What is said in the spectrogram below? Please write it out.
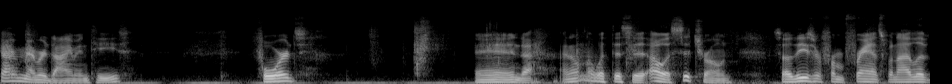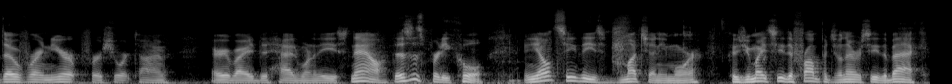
I remember Diamond T's. Fords. And uh, I don't know what this is. Oh, a Citroen. So these are from France when I lived over in Europe for a short time everybody had one of these. Now, this is pretty cool. And you don't see these much anymore because you might see the front, but you'll never see the back.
